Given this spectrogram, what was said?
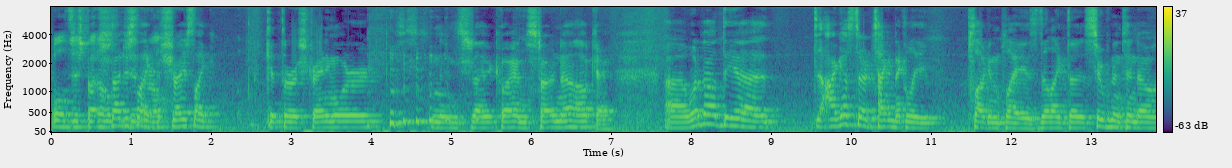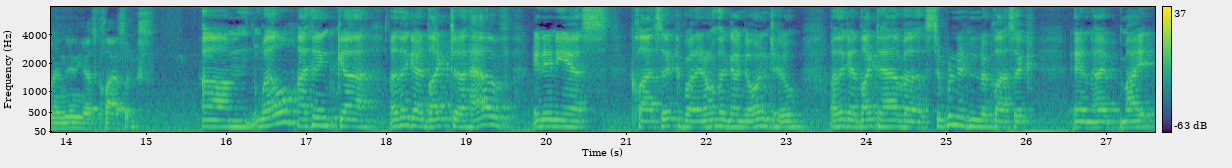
Well, just buttholes. Should I just general. like? Should I just like get the restraining order? and then should I go ahead and start now? Okay. Uh, what about the? Uh, I guess they're technically plug and plays. They're like the Super Nintendo and NES classics. Um, well, I think uh, I think I'd like to have an NES classic, but I don't think I'm going to. I think I'd like to have a Super Nintendo classic, and I might.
